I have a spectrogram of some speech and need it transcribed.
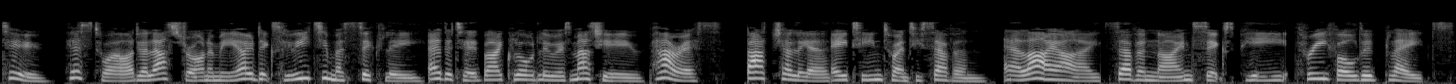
2. Histoire de l'astronomie au dix-huitième siècle, edited by Claude Louis Mathieu, Paris. Bachelier, 1827. LII, 796p, 3 folded plates.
